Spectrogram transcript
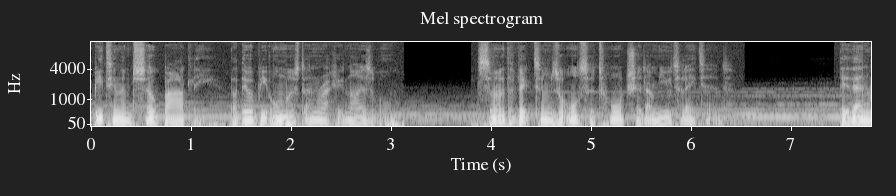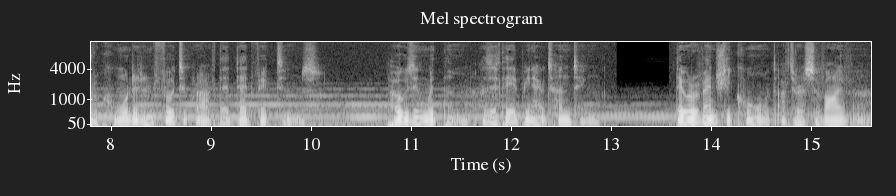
beating them so badly that they would be almost unrecognizable. Some of the victims were also tortured and mutilated. They then recorded and photographed their dead victims, posing with them as if they had been out hunting. They were eventually caught after a survivor,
